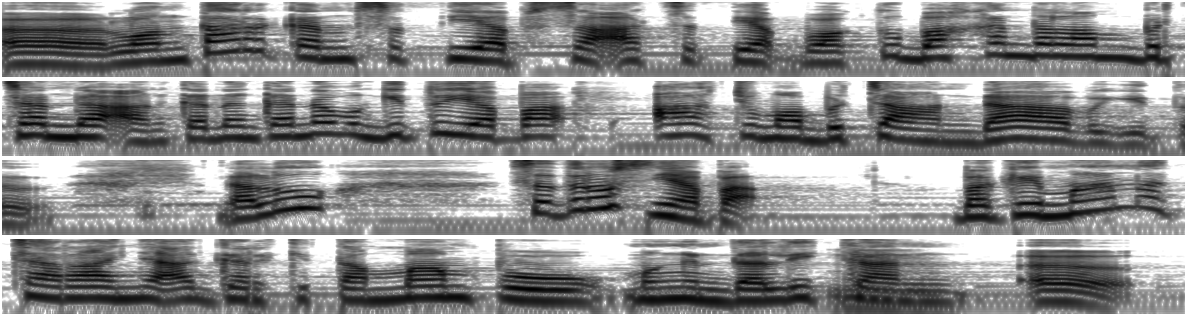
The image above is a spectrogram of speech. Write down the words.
uh, lontarkan setiap saat, setiap waktu, bahkan dalam bercandaan. Kadang-kadang begitu ya Pak, ah cuma bercanda begitu. Lalu seterusnya Pak, bagaimana caranya agar kita mampu mengendalikan hmm. uh,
